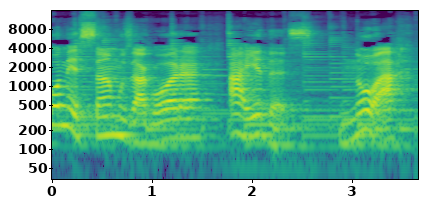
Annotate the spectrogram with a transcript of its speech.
Começamos agora Aedas no ar.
